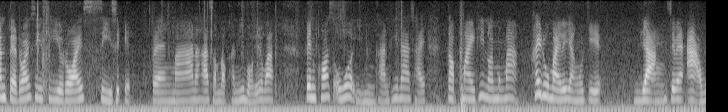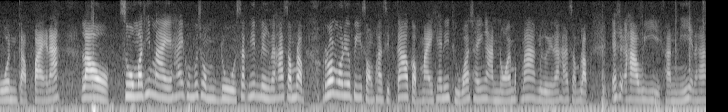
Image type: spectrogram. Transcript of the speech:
1,800ซีซี141 แรงม้านะคะสำหรับคันนี้บอกเลยว่าเป็น crossover อีกหนึ่งคันที่น่าใช้กับไม้ที่น้อยมากๆ ให้ดูไม้หรือยังเมื่อกี้ยังใช่ไหมอ่าวนกลับไปนะ เราซูมมาที่ไมค์ให้คุณผู้ชมดูสักนิดนึงนะคะสำหรับรถโมเดลปี 2019 กับไมค์แค่นี้ถือว่าใช้งานน้อยมากๆเลยนะคะสำหรับ HRV คันนี้นะคะ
